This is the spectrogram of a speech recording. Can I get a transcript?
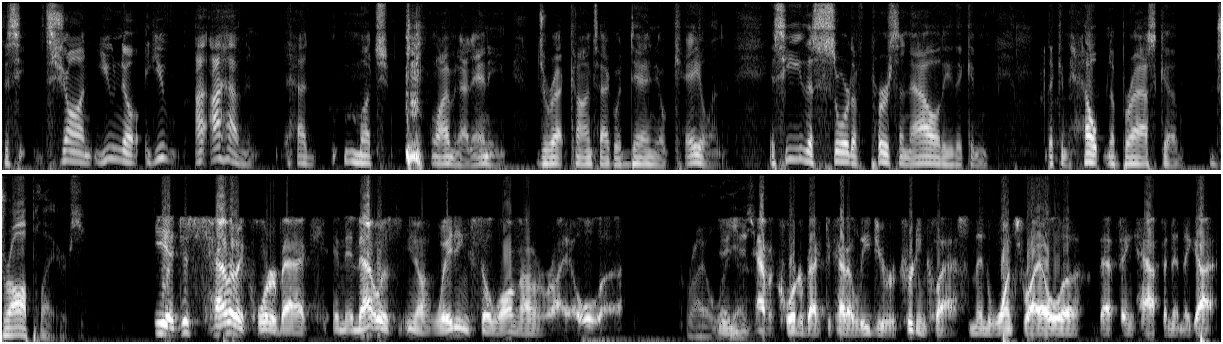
Does he, Sean, you know, you I, I haven't had much. well, I haven't had any direct contact with Daniel Kaelin. Is he the sort of personality that can that can help Nebraska draw players? Yeah, just having a quarterback, and, and that was you know waiting so long on Raiola Raiola. You, you didn't have a quarterback to kind of lead your recruiting class, and then once Raiola that thing happened, and they got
